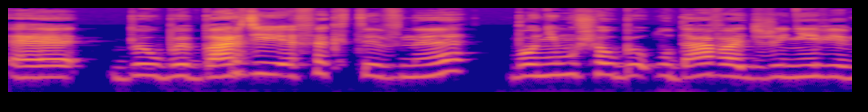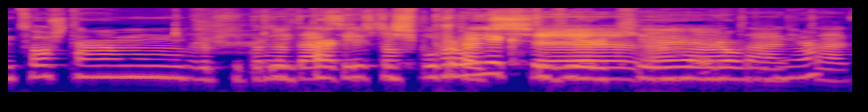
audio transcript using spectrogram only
e, byłby bardziej efektywny, bo nie musiałby udawać, że nie wiem, coś tam. Tak, jakieś projekty się. wielkie robi, tak, nie? tak.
